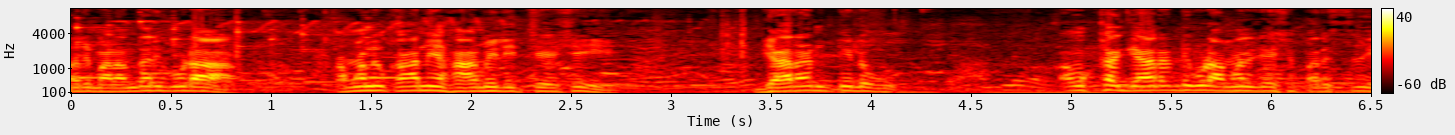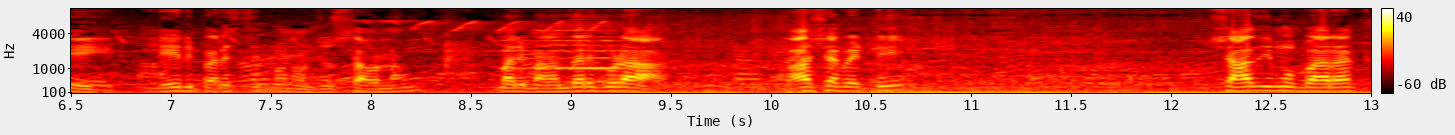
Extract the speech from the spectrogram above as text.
మరి మనందరికీ కూడా అమలు కాని హామీలు ఇచ్చేసి గ్యారంటీలు ఒక్క గ్యారంటీ కూడా అమలు చేసే పరిస్థితి లేని పరిస్థితి మనం చూస్తూ ఉన్నాం. మరి మనందరికీ కూడా ఆశ పెట్టి షాదీ ముబారక్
